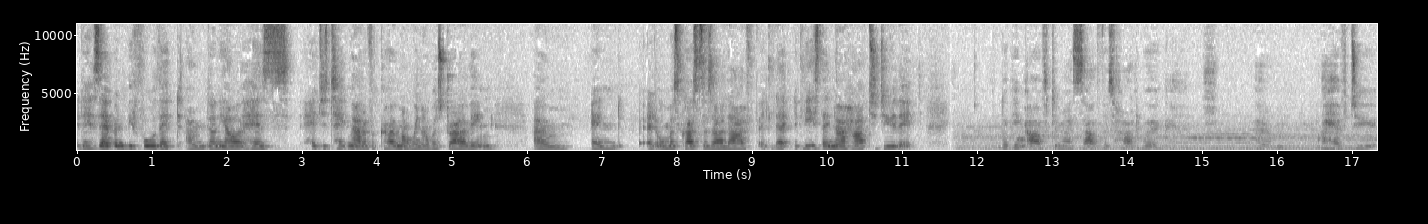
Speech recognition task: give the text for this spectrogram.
It has happened before that um, Danielle has had to take me out of a coma when I was driving um, and it almost cost us our life. At, at least they know how to do that. Looking after myself is hard work. Um, I have to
